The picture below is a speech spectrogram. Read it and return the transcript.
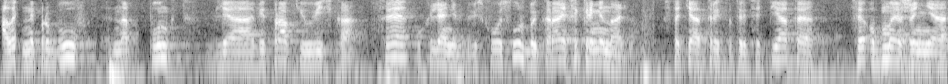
але не прибув на пункт для відправки у війська, це ухиляння від військової служби карається кримінально. Стаття 335 – це обмеження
